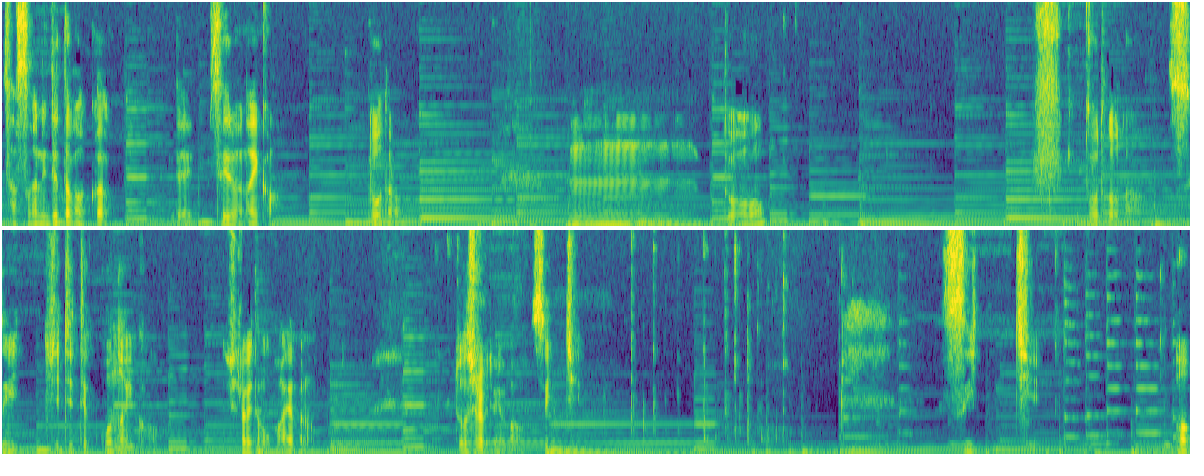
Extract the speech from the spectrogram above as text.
さすがに出たばっかでセールはないかどうだろう？うーんと、どうだどうだ？スイッチ出てこないか調べた方が早いかなちょっと調べてみようか。スイッチ。スイッチ。あ、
